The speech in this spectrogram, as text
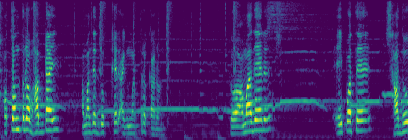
স্বতন্ত্র ভাবটাই আমাদের দুঃখের একমাত্র কারণ। তো আমাদের এই পথে সাধু,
